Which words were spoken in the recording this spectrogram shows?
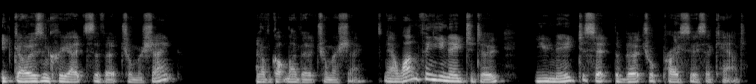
It goes and creates the virtual machine, and I've got my virtual machine. Now, one thing you need to do, you need to set the virtual processor count.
